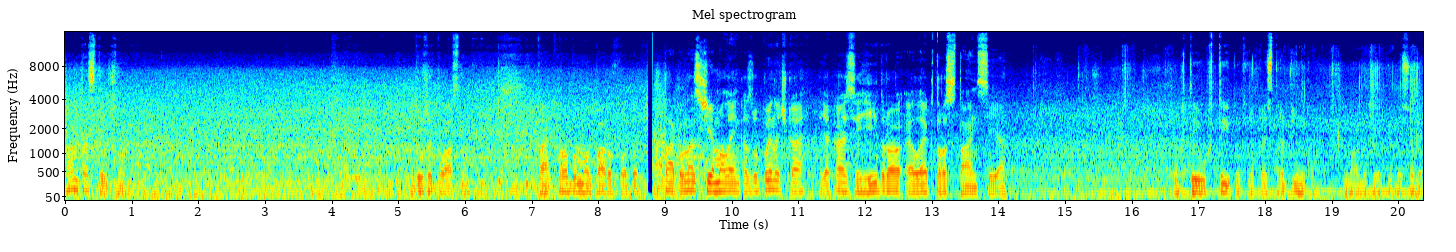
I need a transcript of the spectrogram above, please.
Фантастично. Дуже класно. Так, робимо пару фото. Так, у нас ще маленька зупиночка, якась гідроелектростанція. Ух ти, ух ти, тут якась тропінка. Мабуть, я піду сюди.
